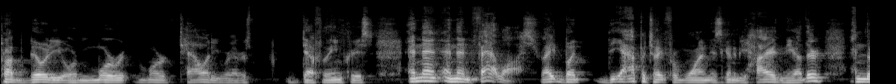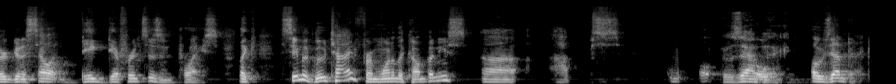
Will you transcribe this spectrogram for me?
probability or more mortality, whatever, is definitely increased. And then and then fat loss, right? But the appetite for one is going to be higher than the other, and they're going to sell at big differences in price. Like semaglutide from one of the companies, uh, Ops, Ozempic. Oh, Ozempic.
